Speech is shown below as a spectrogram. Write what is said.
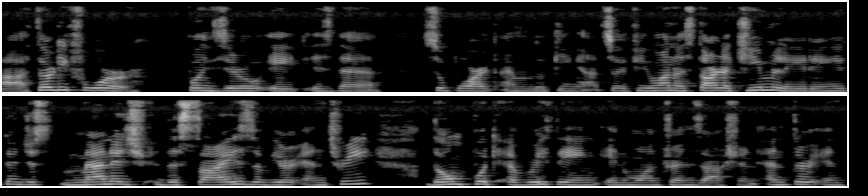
uh, 34 0.08 is the support I'm looking at. So if you want to start accumulating, you can just manage the size of your entry. Don't put everything in one transaction. Enter in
